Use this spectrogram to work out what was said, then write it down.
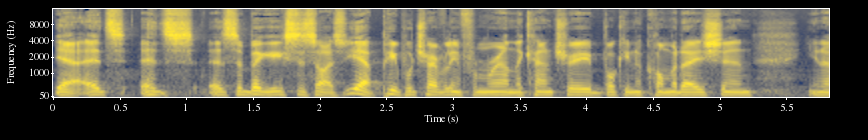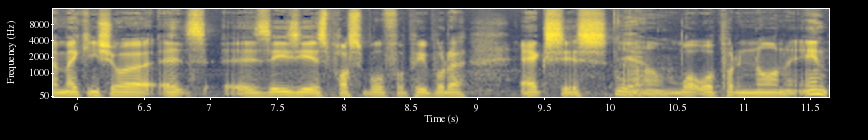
Yeah, it's it's it's a big exercise. Yeah, people traveling from around the country, booking accommodation, you know, making sure it's as easy as possible for people to access Yeah. um, what we're putting on. And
